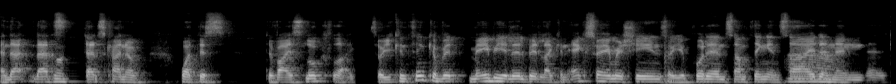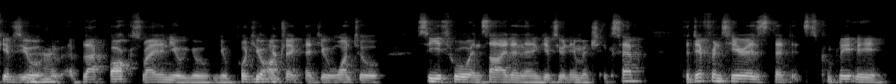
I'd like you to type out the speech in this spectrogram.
And that that's that's kind of what this device looks like. So you can think of it maybe a little bit like an X-ray machine. So you put in something inside, uh-huh. and then it gives you uh-huh. a, a, black box, right? And you you you put your yeah. object that you want to see through inside, and then it gives you an image. Except the difference here is that it's completely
